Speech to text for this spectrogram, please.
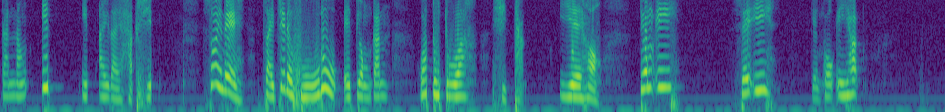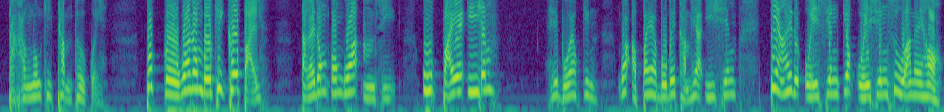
咱拢一一爱来学习。所以呢，在即个妇女的中间，我拄拄啊是读伊的吼。中医、西医、健康医学，逐项拢去探讨过。不过我拢无去考牌，逐个拢讲我毋是有牌的医生。迄无要紧，我后摆也无要看遐医生，拼迄个卫生局、卫生署安尼吼。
